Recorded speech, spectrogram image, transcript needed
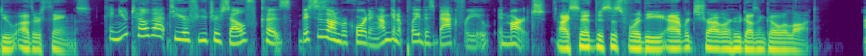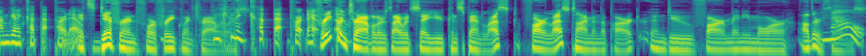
do other things. Can you tell that to your future self? Because this is on recording. I'm going to play this back for you in March. I said this is for the average traveler who doesn't go a lot. I'm going to cut that part out. It's different for frequent travelers. I'm going to cut that part out. frequent Oh, travelers, I would say you can spend less, far less time in the park and do far many more other things. No.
